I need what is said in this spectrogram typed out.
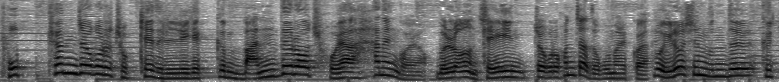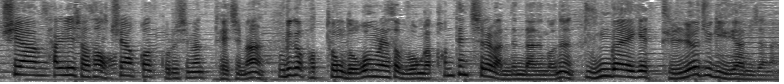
보편적으로 좋게 들리게끔 만들어줘야 하는 거예요. 물론 개인적으로 혼자 녹음할 거야. 뭐 이러신 분들 그 취향 살리셔서 취향껏 고르시면 되지만 우리가 보통 녹음을 해서 무언가 컨텐츠를 만든다는 거는 누군가에게 들려주기 위함이잖아요.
